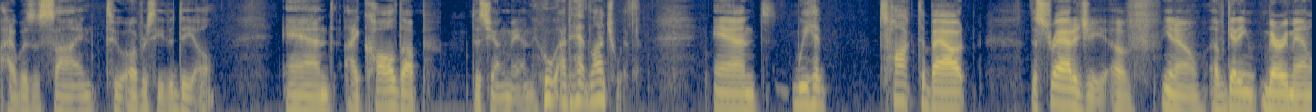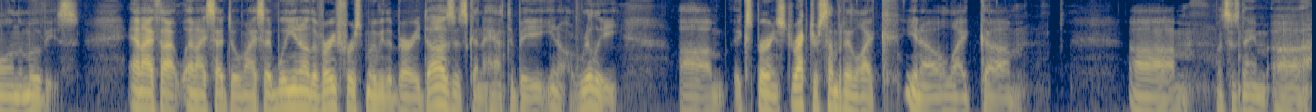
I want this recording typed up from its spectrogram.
I was assigned to oversee the deal. And I called up this young man who I'd had lunch with. And we had talked about the strategy of you know of getting Barry Manilow in the movies. And I thought, and I said to him, I said, well, you know, the very first movie that Barry does is going to have to be, you know, a really um, experienced director, somebody like, you know, like, um, um, what's his name, uh,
